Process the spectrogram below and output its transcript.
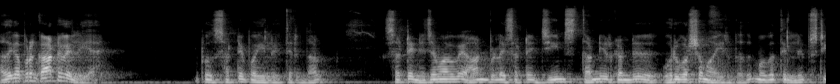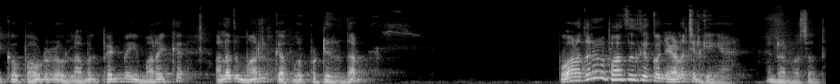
அதுக்கப்புறம் காட்டவே இல்லையே? இப்போது சட்டை பையில் வைத்திருந்தால் சட்டை நிஜமாகவே ஆண் பிள்ளை சட்டை ஜீன்ஸ் தண்ணீர் கண்டு ஒரு வருஷம் ஆகியிருந்தது முகத்தில் லிப்ஸ்டிக்கோ பவுடரோ இல்லாமல் பெண்மையை மறைக்க அல்லது மறுக்க முற்பட்டிருந்தால் போன தடவை பார்த்ததுக்கு கொஞ்சம் இழைச்சிருக்கீங்க என்றான் வசந்த்.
